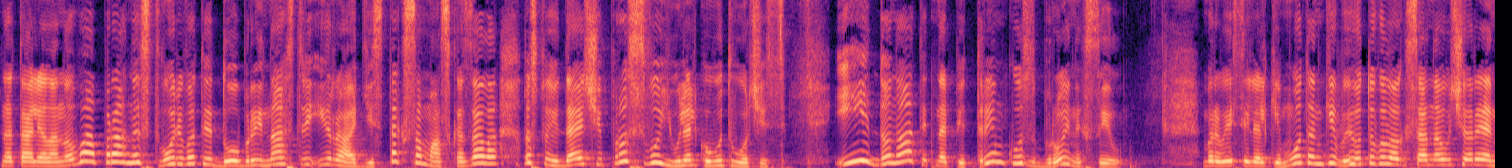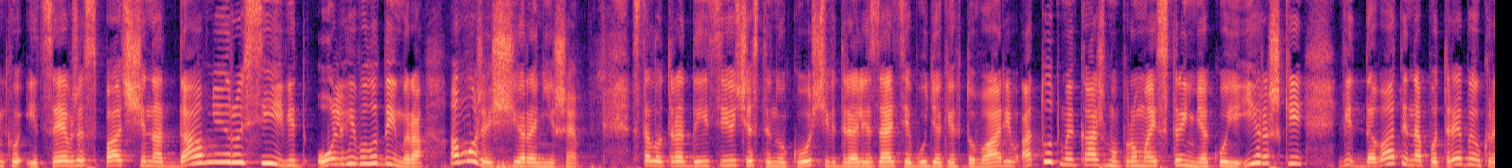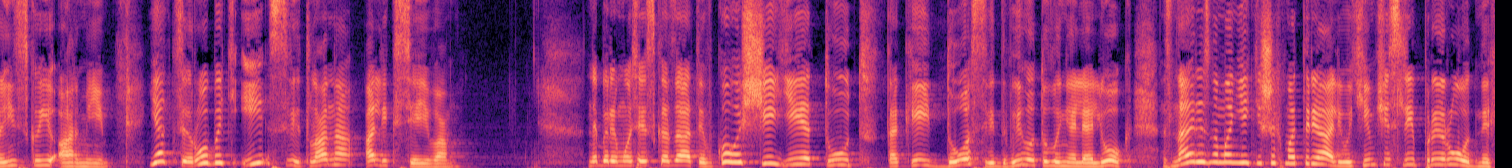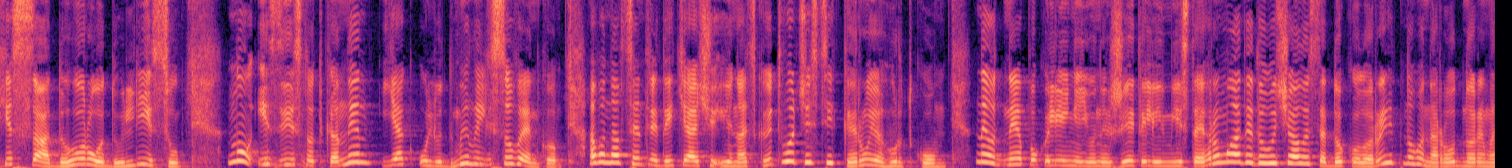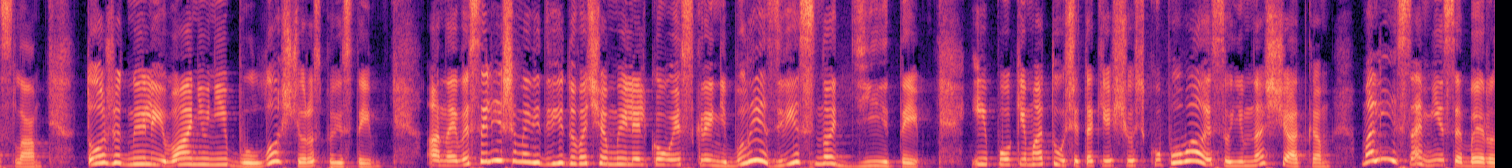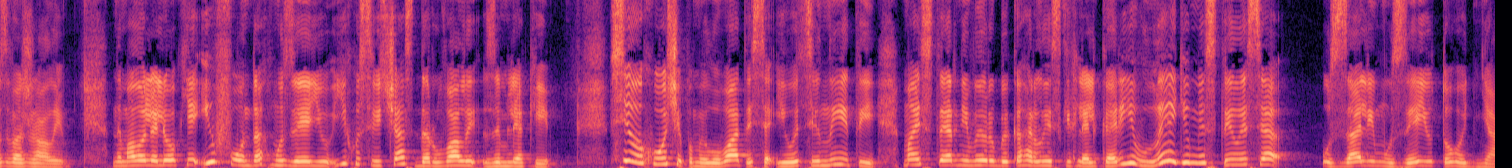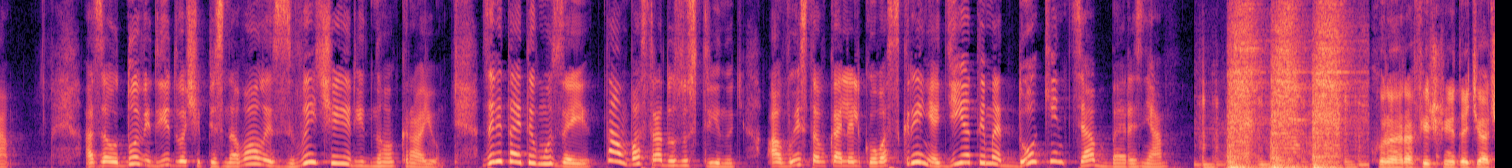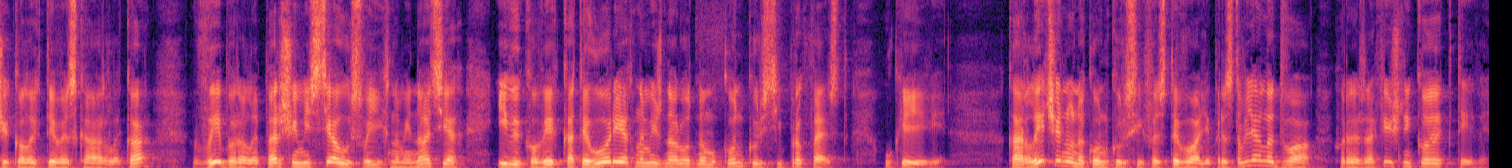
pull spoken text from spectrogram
Наталя Ланова прагне створювати добрий настрій і радість, так сама сказала, розповідаючи про свою лялькову творчість, і донатить на підтримку Збройних сил. Барвисті ляльки-мотанки виготовила Оксана Овчаренко, і це вже спадщина давньої Росії від Ольги Володимира, а може ще раніше. Стало традицією частину коштів від реалізації будь-яких товарів, а тут ми кажемо про майстринь м'якої іграшки віддавати на потреби української армії. Як це робить і Світлана Алєксєєва. Не беремося й сказати, в кого ще є тут такий досвід виготовлення ляльок з найрізноманітніших матеріалів, у тім числі природних, із саду, городу, лісу. Ну і, звісно, тканин, як у Людмили Лісовенко. А вона в центрі дитячої і юнацької творчості керує гуртком. Не одне покоління юних жителів міста і громади долучалося до колоритного народного ремесла. Тож Людмилі Іванівні було що розповісти. А найвеселішими відвідувачами лялькової скрині були, звісно, діти. І поки матусі таке щось купували своїм нащадкам, малі самі себе розважали. Немало ляльок є і в фондах музею, їх у свій час дарували земляки. Всі охочі помилуватися і оцінити майстерні вироби кагарлицьких лялькарів ледь умістилися у залі музею того дня. А заодно відвідувачі пізнавали звичаї рідного краю. Завітайте в музеї, там вас радо зустрінуть, а виставка Лялькова скриня діятиме до кінця березня. Хореографічні дитячі колективи з КРЛК вибороли перші місця у своїх номінаціях і вікових категоріях на міжнародному конкурсі Профест у Києві. Карличину на конкурсі фестивалі представляли два хореографічні колективи:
